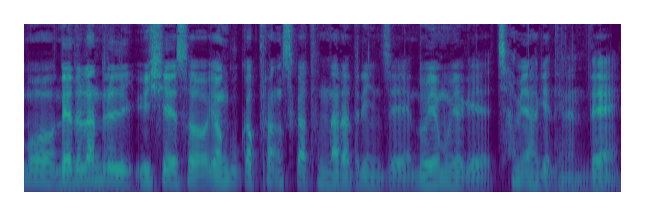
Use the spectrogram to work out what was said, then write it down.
뭐 네덜란드를 위시해서 영국과 프랑스 같은 나라들이 이제 노예 무역에 참여하게 되는데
